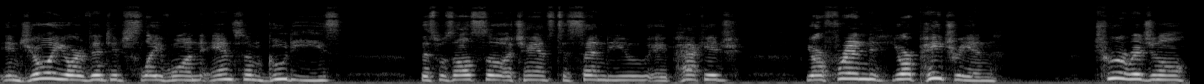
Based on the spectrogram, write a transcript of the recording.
enjoy your vintage Slave One and some goodies. This was also a chance to send you a package. Your friend, your Patreon, True Original,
